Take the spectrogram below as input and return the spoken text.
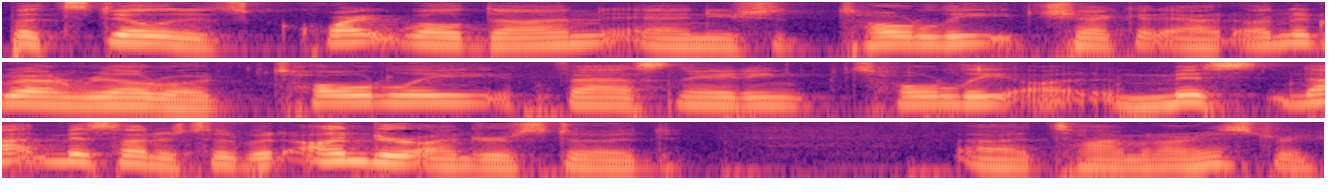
But still, it's quite well done, and you should totally check it out. Underground Railroad, totally fascinating, totally uh, mis- not misunderstood, but under understood uh, time in our history.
